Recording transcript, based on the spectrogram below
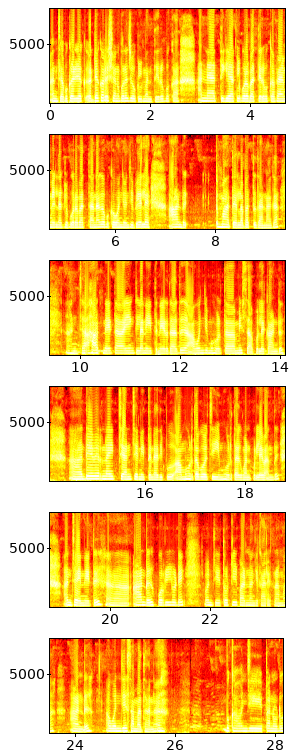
ಅಂಚ ಬೊಕ ಡೆಕೋರೇಷನ್ ಪೂರ ಜೋಕುಲು ಮಂತೆರ್ ಬೊಕ ಅಣ್ಣ ಅತ್ತಿಗೆ ಅಕ್ಲು ಪೂರ ಬತ್ತೆರ್ ಬೊಕ ಫ್ಯಾಮಿಲಿ ಅಕ್ಲು ಪೂರ ಬತ್ತಾನಾಗ ಬೊಕ ಒಂಜೊಂಜಿ ಒಂಜಿ ಬೇಲೆ ಆಂಡ್ ಮಾತೆಲ್ಲ ಬತ್ತದನಾಗ ಅಂಚ ಹತ್ನೇಟ ಎಂಕ್ಲನೆ ಇತ್ತನೆ ಅದು ಆ ಒಂಜಿ ಮುಹೂರ್ತ ಮಿಸ್ ಆಪುಲೆ ಕಂಡು. ದೇವೆರ್ನ ಇಚ್ಛೆ ಅಂಚೆನೆ ಇತ್ತನೆ ನದಿಪು ಆ ಮುಹೂರ್ತ ಬೋಚಿ ಈ ಮುಹೂರ್ತಗ್ ಮನ್ಪುಲೆ ಬಂದು ಅಂಚೈನೇಟ್ ಆಂಡ್ ಪೊರ್ಲುಡೆ ಒಂಜಿ ತೊಟ್ಟಿಲ್ ಪಾಡಿನ ಒಂಜಿ ಕಾರ್ಯಕ್ರಮ, ಆಂಡ್ ಆ ಒಂಜೇ ಸಮಾಧಾನ. ಬುಕ ಒಂಜಿ ಪನೋಡು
